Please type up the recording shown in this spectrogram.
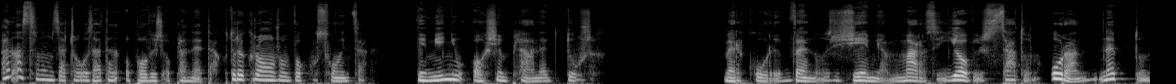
Pan astronom zaczął zatem opowieść o planetach, które krążą wokół Słońca. Wymienił osiem planet dużych. Merkury, Wenus, Ziemia, Mars, Jowisz, Saturn, Uran, Neptun.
